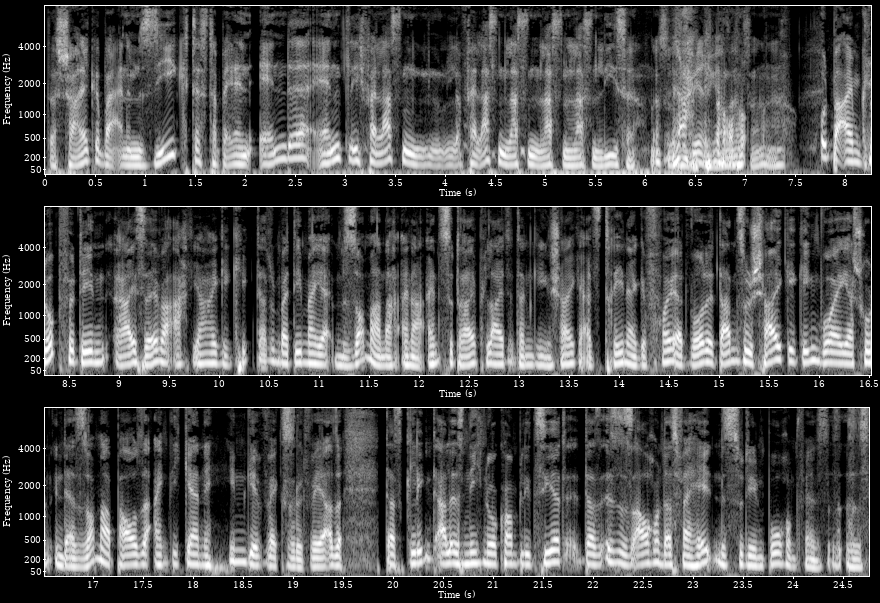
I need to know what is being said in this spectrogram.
das Schalke bei einem Sieg des Tabellenende endlich verlassen, verlassen lassen, lassen, lassen ließe. Das ist ein ja, schwieriger genau. Satz. Ne? Und bei einem Club, für den Reis selber acht Jahre gekickt hat und bei dem er ja im Sommer nach einer 1 zu 3 Pleite dann gegen Schalke als Trainer gefeuert wurde, dann zu Schalke ging, wo er ja schon in der Sommerpause eigentlich gerne hingewechselt wäre. Also das klingt alles nicht nur kompliziert, das ist es auch und das Verhältnis zu den Bochum-Fans, das ist es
